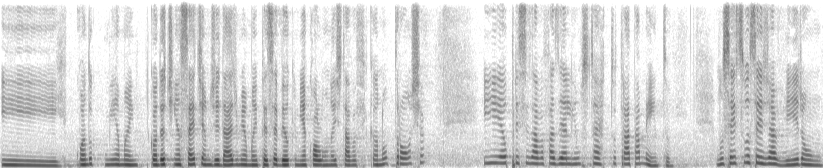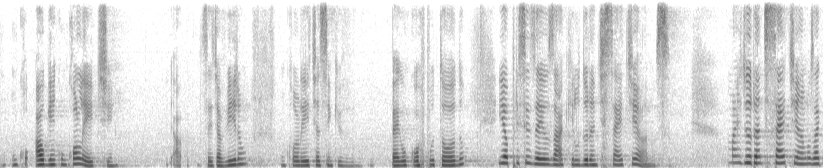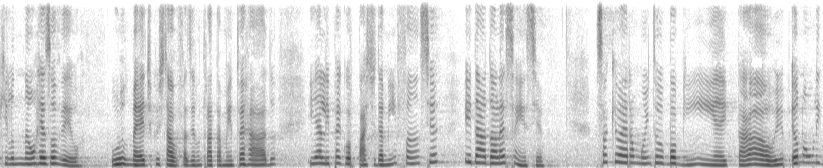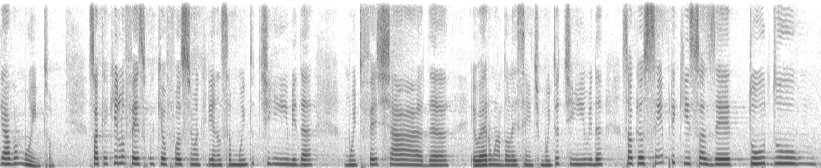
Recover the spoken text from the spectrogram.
E quando minha mãe, quando eu tinha sete anos de idade, minha mãe percebeu que minha coluna estava ficando troncha e eu precisava fazer ali um certo tratamento. Não sei se vocês já viram um, alguém com colete. Vocês já viram um colete assim que pega o corpo todo. E eu precisei usar aquilo durante sete anos. Mas durante sete anos aquilo não resolveu. O médico estava fazendo um tratamento errado e ali pegou parte da minha infância e da adolescência. Só que eu era muito bobinha e tal, e eu não ligava muito. Só que aquilo fez com que eu fosse uma criança muito tímida, muito fechada. Eu era uma adolescente muito tímida. Só que eu sempre quis fazer tudo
